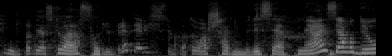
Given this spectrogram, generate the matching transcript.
tenkt at jeg skulle være forberedt. Jeg visste jo ikke at det var skjermer i setene, jeg. Så jeg hadde jo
